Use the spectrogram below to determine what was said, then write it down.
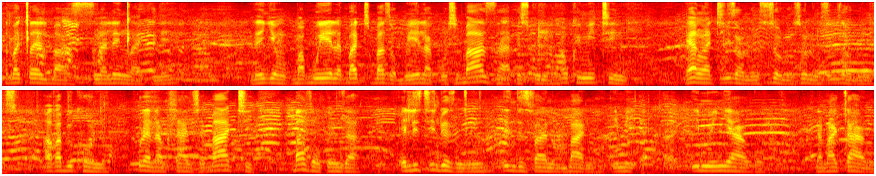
sabaxelela uba sinale ngxaki le then ke ngoku babuyela bathi bazobuyela kuthi baza apha esikolweni akho imithingi yangathi izawulungisa izawulungisa izawulungisa izawulungisa akabi khona kuna namhlanje bathi bazokwenza at least into ezincinci izinto ezifana nombane eh, iminyango namacango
